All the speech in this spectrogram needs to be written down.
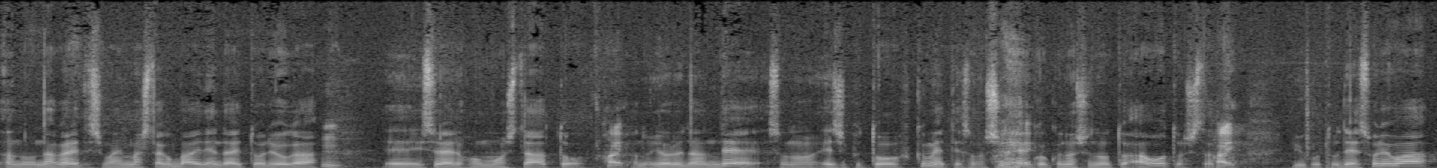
あの流れてしまいましたがバイデン大統領が、うん、えー、イスラエル訪問した後、はい、あのヨルダンでそのエジプトを含めてその周辺国の首脳と会おうとしたとい。うことで、それは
